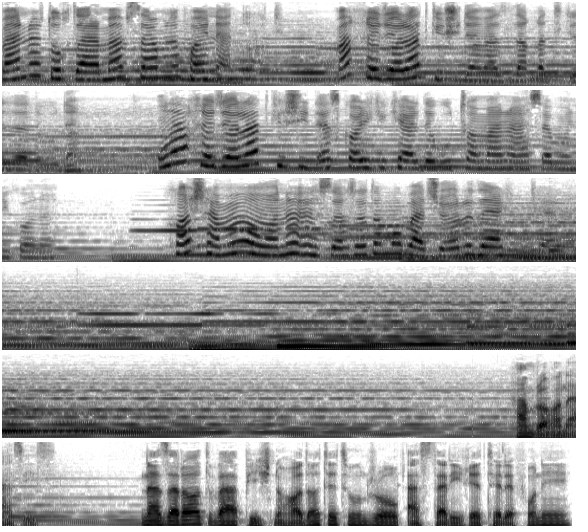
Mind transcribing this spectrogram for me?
من و دخترم هم سرمون پایین انداختیم. من خجالت کشیدم از لقتی که زده بودم. اونم خجالت کشید از کاری که کرده بود تا منو عصبانی کنه. کاش همه مامانا احساسات ما بچه ها رو درک می‌کردن. همراهان عزیز نظرات و پیشنهاداتتون رو از طریق تلفن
